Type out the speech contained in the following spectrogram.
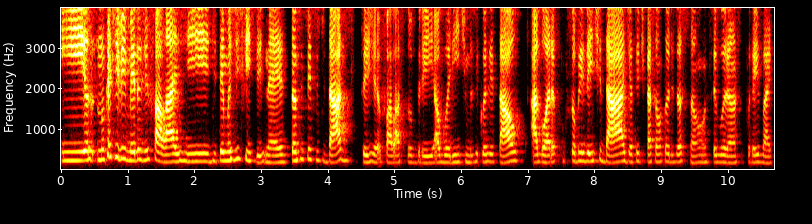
E eu nunca tive medo de falar de, de temas difíceis, né? Tanto em ciência de dados, seja falar sobre algoritmos e coisa e tal, agora sobre identidade, autenticação, autorização, segurança, por aí vai.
